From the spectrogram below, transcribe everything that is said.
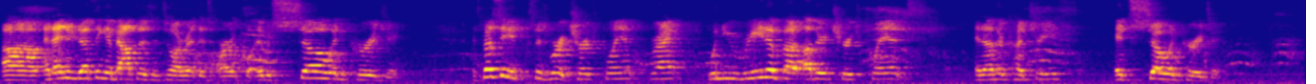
Uh, and I knew nothing about this until I read this article. It was so encouraging. Especially since we're a church plant, right? When you read about other church plants in other countries, it's so encouraging.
